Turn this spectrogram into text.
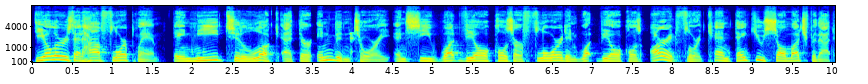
dealers that have floor plan, they need to look at their inventory and see what vehicles are floored and what vehicles aren't floored. Ken, thank you so much for that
